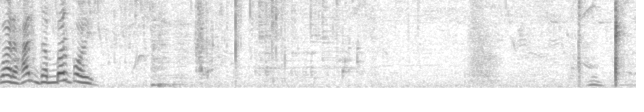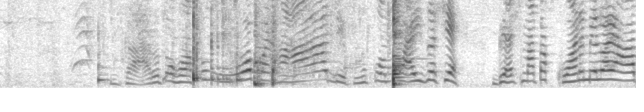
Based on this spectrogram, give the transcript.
વરહાદ ધબ્બર પડી. ગારો તો હોકો મૂવો પણ હા દેખલું કોમો આવી જશે. ભેંસમાં તો ખોણ મેલવાય, આ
